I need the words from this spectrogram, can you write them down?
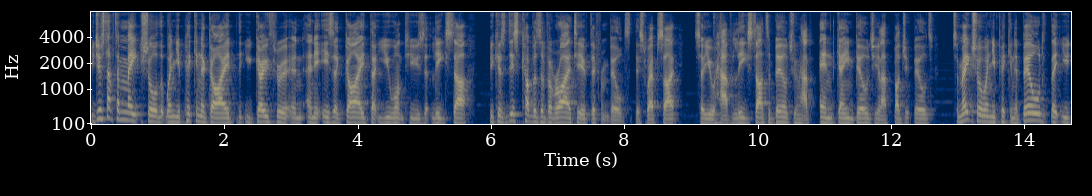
You just have to make sure that when you're picking a guide that you go through it and, and it is a guide that you want to use at League Start because this covers a variety of different builds, this website. So you'll have League Starter builds, you'll have end game builds, you'll have budget builds. So make sure when you're picking a build that you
